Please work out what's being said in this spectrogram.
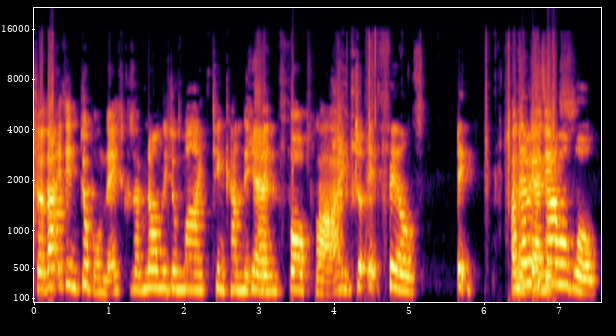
So that is in double knit because I've normally done my tin can knits Yeah. in four ply. It, feels it It. I know again, it's our wool,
